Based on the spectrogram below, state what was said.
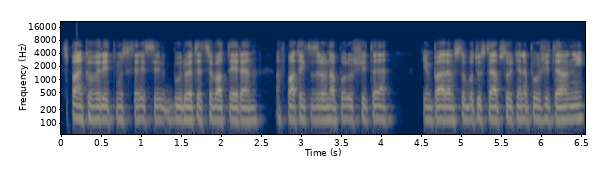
spánkový rytmus, který si budujete třeba týden a v pátek to zrovna porušíte tím pádem v sobotu jste absolutně nepoužitelní,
